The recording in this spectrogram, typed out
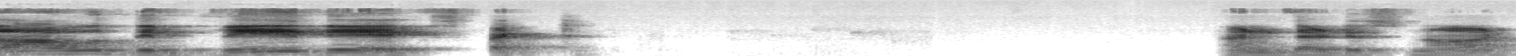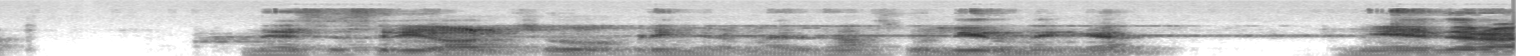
love the way they expect and that is not necessary also அப்படிங்கிற மாதிரி தான் சொல்லியிருந்தீங்க. மேஜரா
